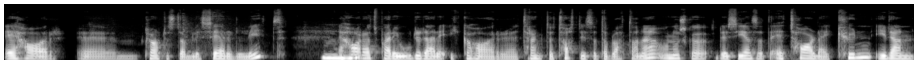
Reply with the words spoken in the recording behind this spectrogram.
jeg har eh, klart å stabilisere det litt. Mm. Jeg har hatt perioder der jeg ikke har eh, trengt å tatt disse tablettene, og nå skal det sies at jeg tar dem kun i den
